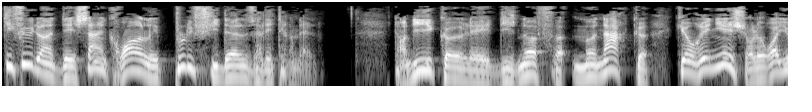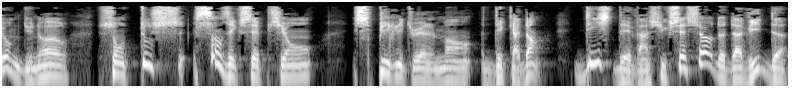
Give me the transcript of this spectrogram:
qui fut l'un des cinq rois les plus fidèles à l'Éternel. Tandis que les dix-neuf monarques qui ont régné sur le royaume du Nord sont tous, sans exception, spirituellement décadents. Dix des vingt successeurs de David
